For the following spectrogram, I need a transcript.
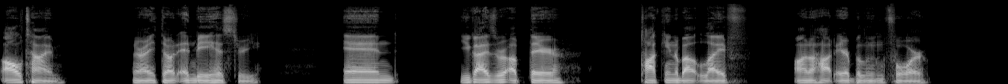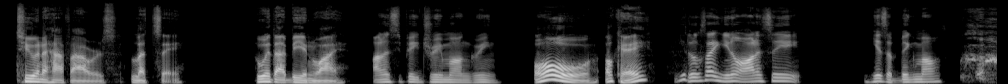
all time, all right, throughout NBA history, and you guys were up there talking about life on a hot air balloon for two and a half hours, let's say, who would that be and why? Honestly, pick Draymond Green. Oh, okay. He looks like you know. Honestly, he has a big mouth,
